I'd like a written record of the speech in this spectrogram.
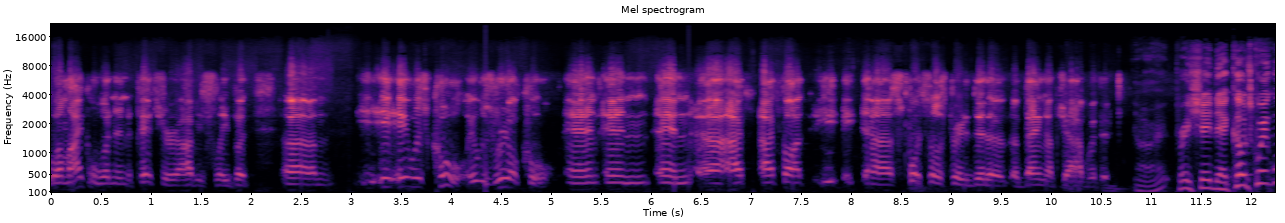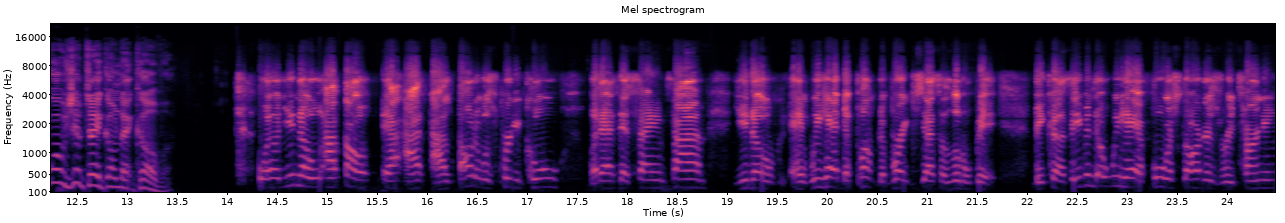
well, Michael wasn't in the picture, obviously, but um, it, it was cool. It was real cool, and and and uh, I I thought uh, Sports Illustrated did a, a bang up job with it. All right, appreciate that, Coach Quick. What was your take on that cover? Well, you know, I thought I, I, I thought it was pretty cool, but at the same time, you know, we had to pump the brakes just a little bit because even though we had four starters returning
